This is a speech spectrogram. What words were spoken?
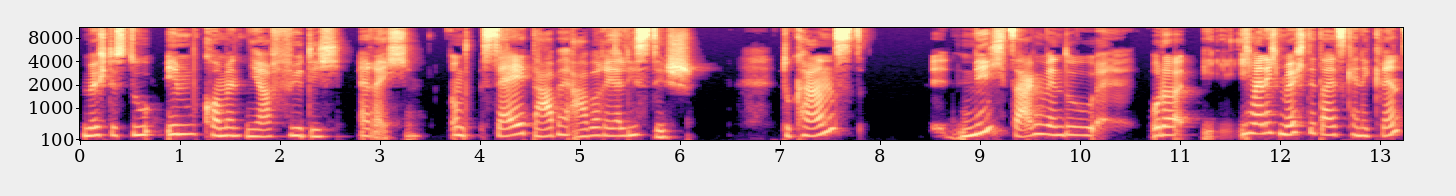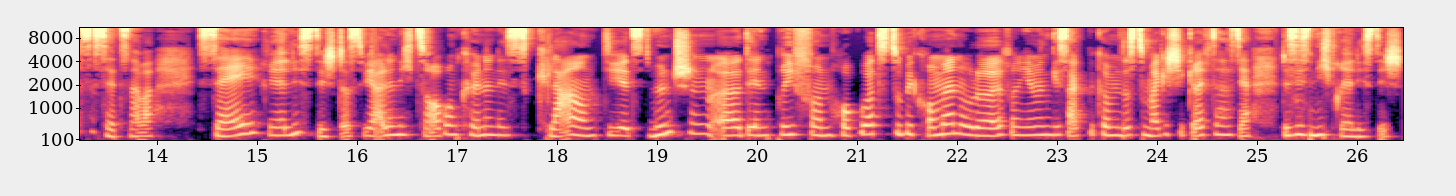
möchtest du im kommenden Jahr für dich erreichen? Und sei dabei aber realistisch. Du kannst nicht sagen, wenn du oder ich meine, ich möchte da jetzt keine Grenzen setzen, aber sei realistisch, dass wir alle nicht zaubern können, ist klar. Und die jetzt wünschen, äh, den Brief von Hogwarts zu bekommen oder von jemandem gesagt bekommen, dass du magische Kräfte hast, ja, das ist nicht realistisch.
